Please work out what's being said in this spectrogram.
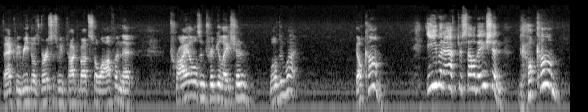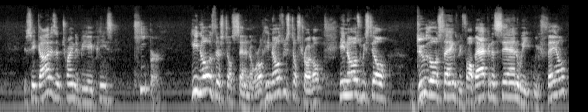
In fact, we read those verses we've talked about so often that trials and tribulation will do what? They'll come. Even after salvation, they'll come. You see, God isn't trying to be a peace keeper. He knows there's still sin in the world. He knows we still struggle. He knows we still do those things, we fall back into sin, we, we fail.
